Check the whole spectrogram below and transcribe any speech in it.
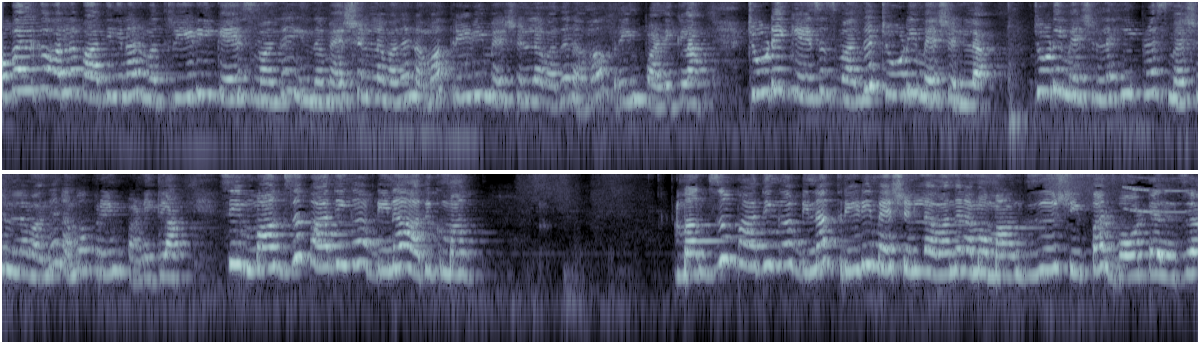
மொபைல் கவர்ல பாத்தீங்கன்னா நம்ம த்ரீ டி கேஸ் வந்து இந்த மெஷின்ல வந்து நம்ம த்ரீ டி மெஷின்ல வந்து நம்ம பிரிண்ட் பண்ணிக்கலாம். டூ டி கேசஸ் வந்து டூ டி மெஷின்ல டூ டி மெஷின்ல ஹீட் ப்ரெஸ் மெஷின்ல வந்து நம்ம பிரிண்ட் பண்ணிக்கலாம். சி மக்ஸு பாத்தீங்க அப்படின்னா அதுக்கு மக் மக்ஸும் பார்த்தீங்க அப்படின்னா த்ரீ டி மெஷினில் வந்து நம்ம mugs sipper bottles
